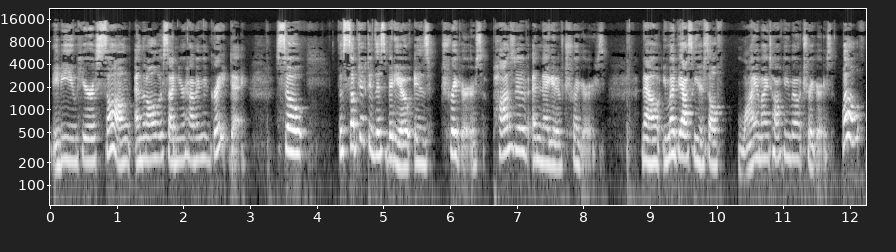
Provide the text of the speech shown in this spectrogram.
maybe you hear a song and then all of a sudden you're having a great day. So the subject of this video is triggers, positive and negative triggers. Now, you might be asking yourself, why am I talking about triggers? Well,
